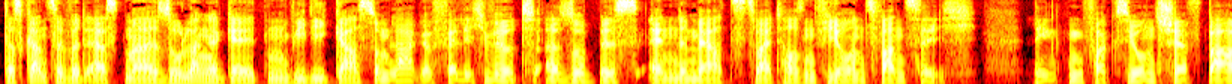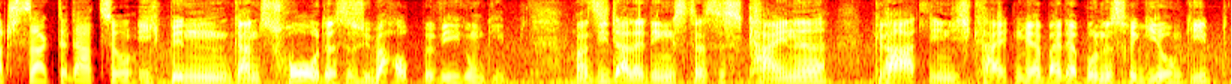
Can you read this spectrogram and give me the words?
Das Ganze wird erstmal so lange gelten, wie die Gasumlage fällig wird, also bis Ende März 2024. Linken Fraktionschef Bartsch sagte dazu. Ich bin ganz froh, dass es überhaupt Bewegung gibt. Man sieht allerdings, dass es keine Gradlinigkeiten mehr bei der Bundesregierung gibt.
